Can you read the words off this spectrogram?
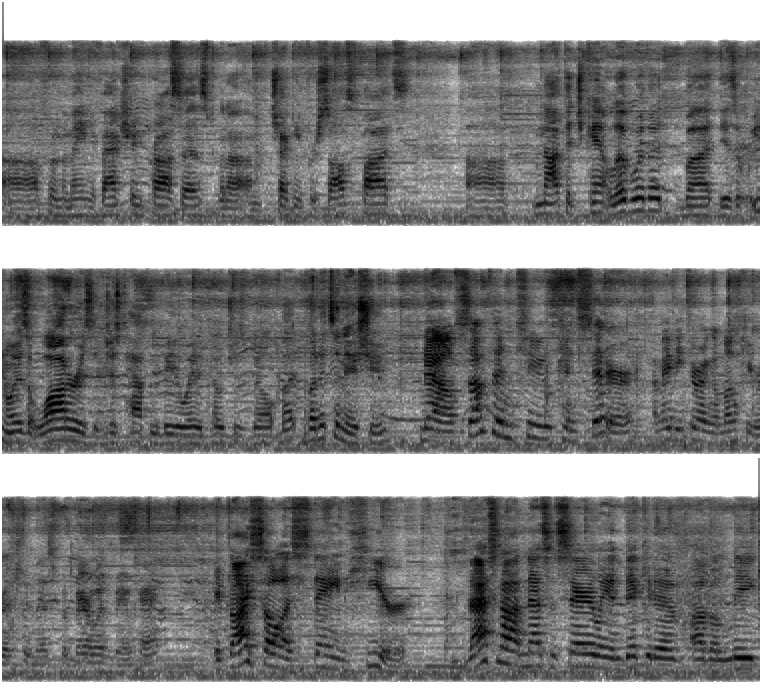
uh, from the manufacturing process, but I'm checking for soft spots. Uh, not that you can't live with it, but is it you know is it water? Is it just happen to be the way the coach is built? But but it's an issue. Now, something to consider. I may be throwing a monkey wrench in this, but bear with me, okay? If I saw a stain here, that's not necessarily indicative of a leak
